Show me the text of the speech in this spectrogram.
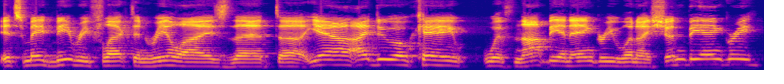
It's made me reflect and realize that, uh, yeah, I do okay with not being angry when I shouldn't be angry,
